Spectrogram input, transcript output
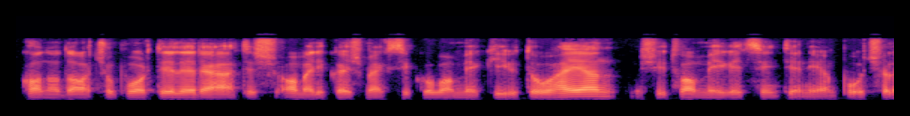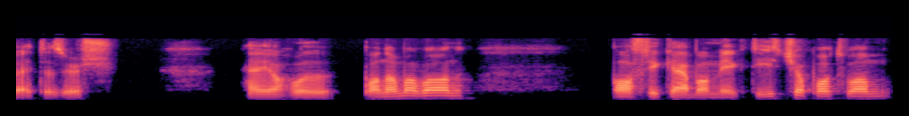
Kanada a csoport élére állt, és Amerika és Mexikó van még kijutó helyen, és itt van még egy szintén ilyen pócselejtezős hely, ahol Panama van. Afrikában még tíz csapat van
